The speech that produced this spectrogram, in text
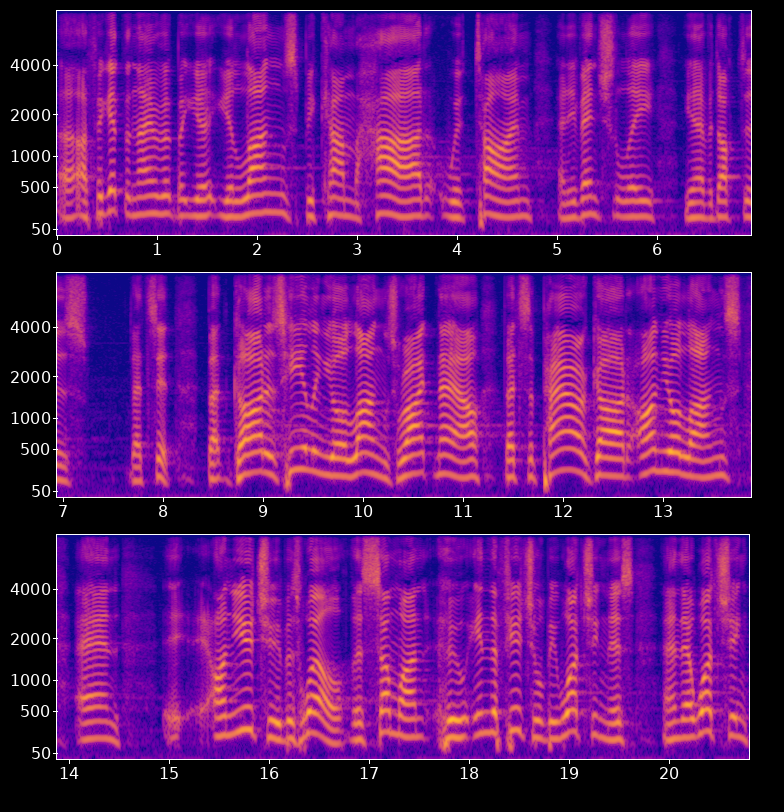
uh, I forget the name of it, but your, your lungs become hard with time, and eventually, you know, the doctors, that's it. But God is healing your lungs right now. That's the power of God on your lungs, and on YouTube as well. There's someone who in the future will be watching this and they're watching,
